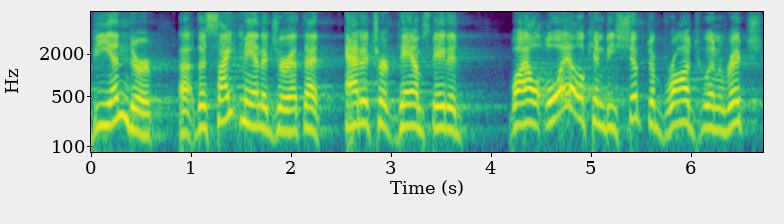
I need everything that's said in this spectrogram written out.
Biender, uh, the site manager at that Ataturk Dam, stated While oil can be shipped abroad to enrich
